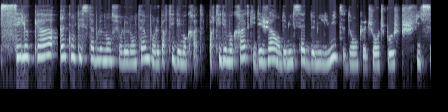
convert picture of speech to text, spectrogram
C'est le cas incontestablement sur le long terme pour le Parti démocrate. Parti démocrate qui déjà en 2007-2008, donc George Bush fils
